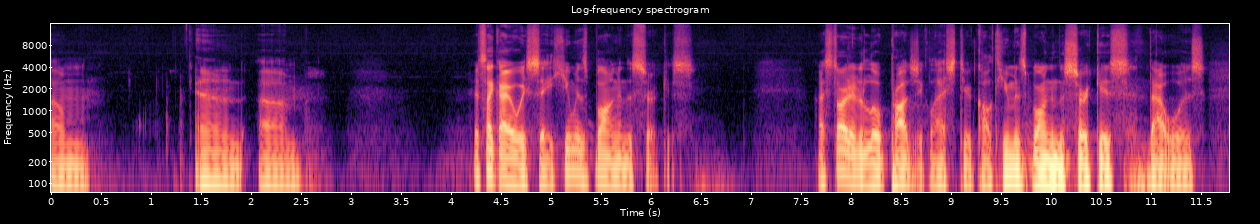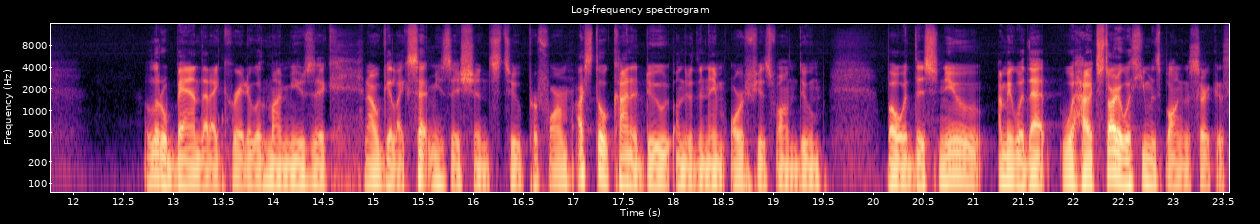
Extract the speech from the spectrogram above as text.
Um and um it's like I always say, humans belong in the circus. I started a little project last year called Humans Belong in the Circus. That was a little band that I created with my music, and I would get like set musicians to perform. I still kind of do under the name Orpheus Von Doom, but with this new, I mean, with that, with how it started with Humans Belong in the Circus.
